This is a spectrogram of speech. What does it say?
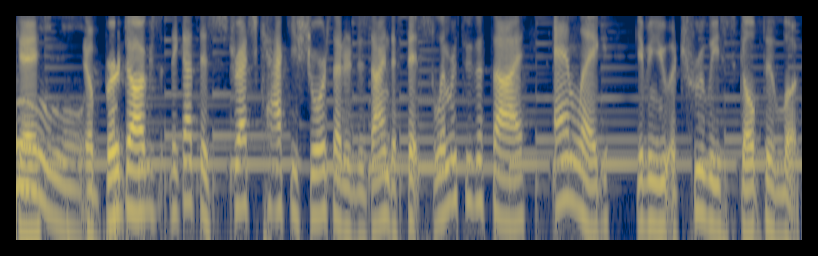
okay? Ooh. You know, bird dogs, they got this stretch khaki shorts that are designed to fit slimmer through the thigh and leg, giving you a truly sculpted look.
